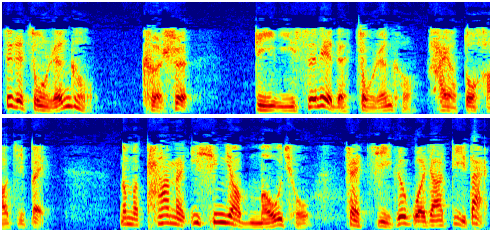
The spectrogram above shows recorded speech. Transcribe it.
这个总人口可是比以色列的总人口还要多好几倍。那么他呢，一心要谋求在几个国家地带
